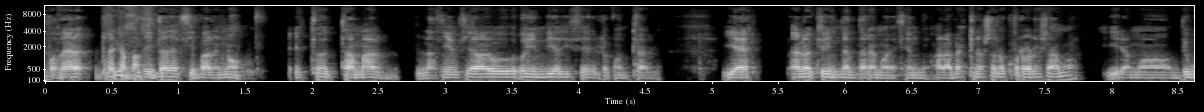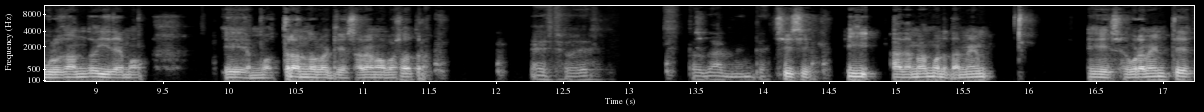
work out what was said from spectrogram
poder recapacitar y decir, vale, no, esto está mal, la ciencia hoy en día dice lo contrario. Y es, lo que intentaremos diciendo. A la vez que nosotros progresamos, iremos divulgando y iremos eh, mostrando lo que sabemos vosotros. Eso es, totalmente. Sí, sí. Y además, bueno, también eh, seguramente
